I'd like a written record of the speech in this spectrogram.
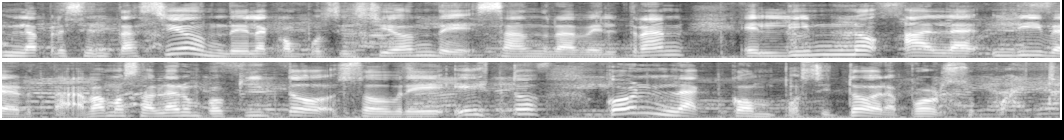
la presentación de la composición de Sandra Beltrán, el himno a la libertad. Vamos a hablar un poquito sobre esto con la compositora, por supuesto.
